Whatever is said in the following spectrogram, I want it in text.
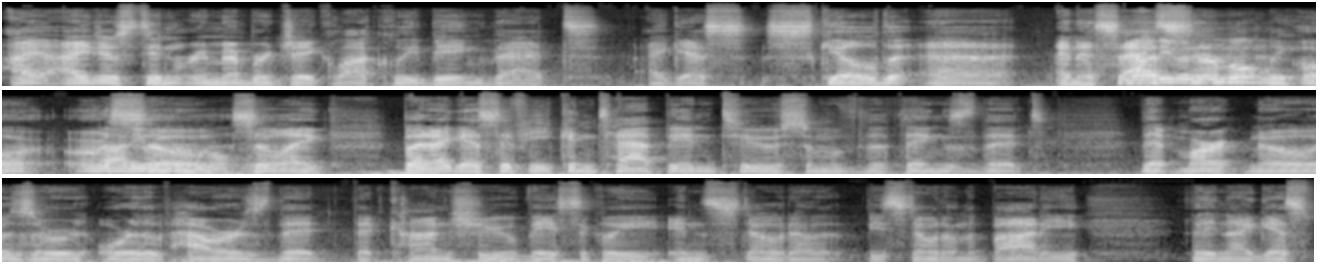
I I just didn't remember Jake Lockley being that I guess skilled uh an assassin not even remotely. or or Not so remotely. so like but I guess if he can tap into some of the things that that Mark knows or or the powers that that Khonshu basically instilled on bestowed on the body then I guess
